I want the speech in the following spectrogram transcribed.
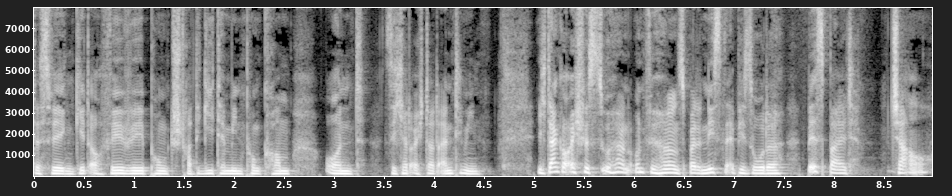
deswegen geht auf www.strategietermin.com und sichert euch dort einen Termin. Ich danke euch fürs Zuhören und wir hören uns bei der nächsten Episode. Bis bald. Ciao.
